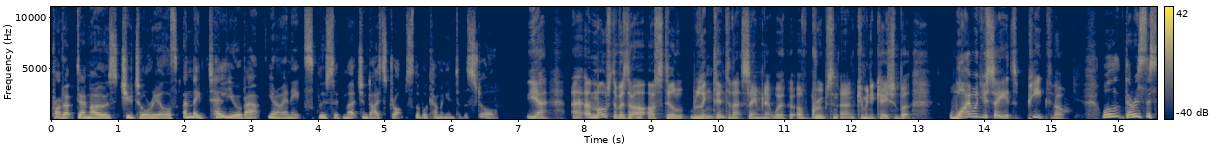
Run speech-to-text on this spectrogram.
product demos, tutorials, and they'd tell you about, you know, any exclusive merchandise drops that were coming into the store. Yeah, and most of us are, are, still linked into that same network of groups and, and communication. But why would you say it's peaked, though? Well, there is this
